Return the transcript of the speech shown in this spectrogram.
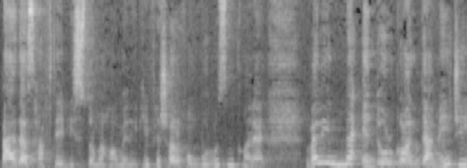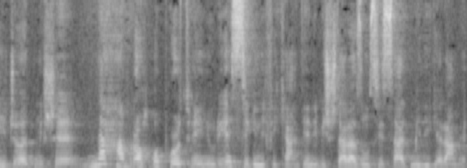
بعد از هفته 20 حاملگی فشار خون بروز می‌کنه ولی نه end organ damage ایجاد میشه نه همراه با پروتئینوری significant یعنی بیشتر از اون 300 میلی گرمه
